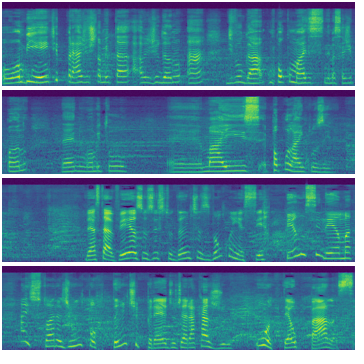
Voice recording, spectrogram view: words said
ou ambiente para justamente estar tá ajudando a divulgar um pouco mais esse cinema sergipano né, no âmbito é, mais popular, inclusive. Desta vez, os estudantes vão conhecer pelo cinema a história de um importante prédio de Aracaju, o Hotel Palace.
